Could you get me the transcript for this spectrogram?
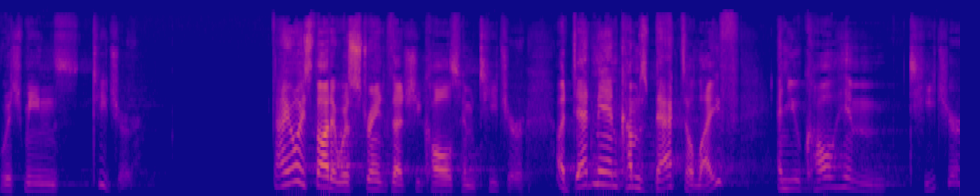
which means teacher. I always thought it was strange that she calls him teacher. A dead man comes back to life, and you call him teacher?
